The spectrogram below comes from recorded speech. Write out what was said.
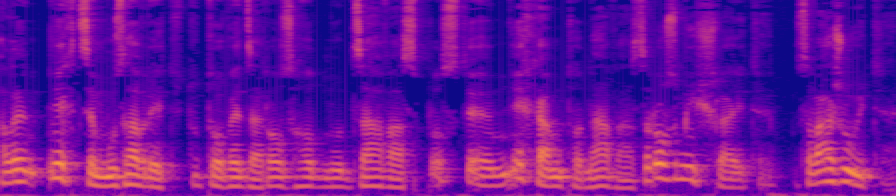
Ale nechcem uzavrieť túto vec a rozhodnúť za vás. Proste nechám to na vás. Rozmýšľajte, zvažujte.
